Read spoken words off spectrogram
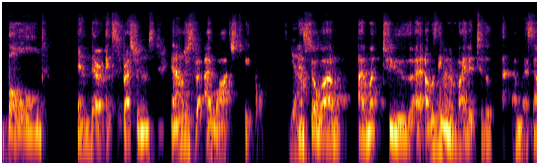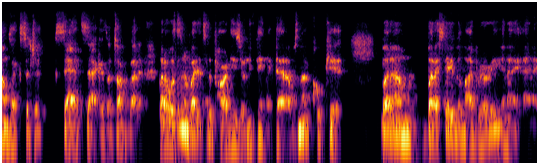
bold in their expressions. And I was just I watched people. Yeah. And so um I went to, I, wasn't even invited to the, I mean, it sounds like such a sad sack as I talk about it, but I wasn't invited to the parties or anything like that. I was not a cool kid. But um, but I stayed in the library and I and I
